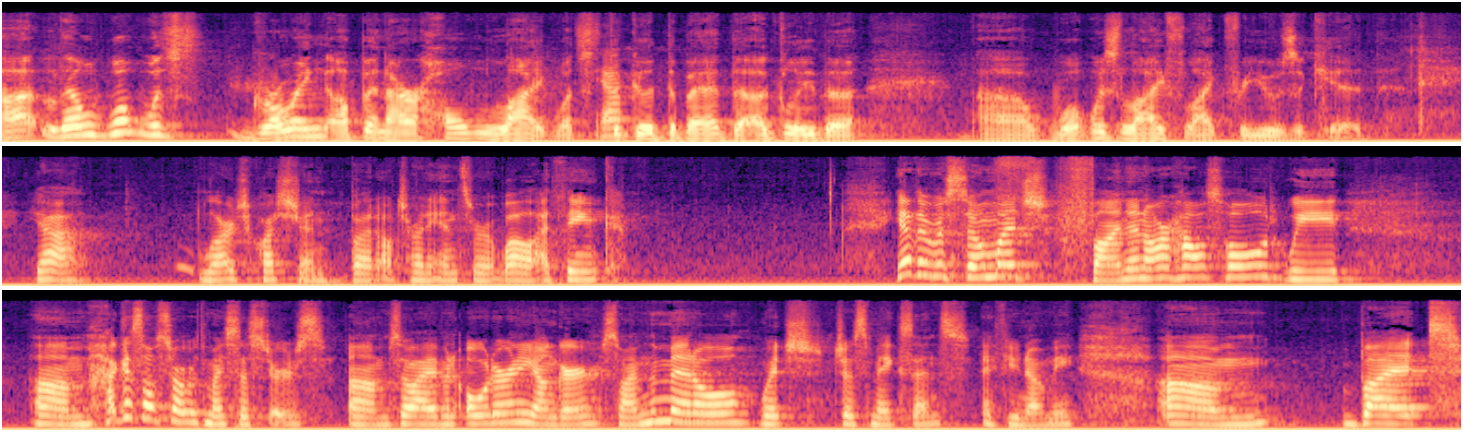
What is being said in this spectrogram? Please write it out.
Uh, Lil, what was growing up in our home like? What's yeah. the good, the bad, the ugly, the uh, what was life like for you as a kid? Yeah, large question, but I'll try to answer it well. I think, yeah, there was so much fun in our household. We um, I guess I'll start with my sisters. Um, so I have an older and a younger, so I'm the middle, which just makes sense if you know me. Um, but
